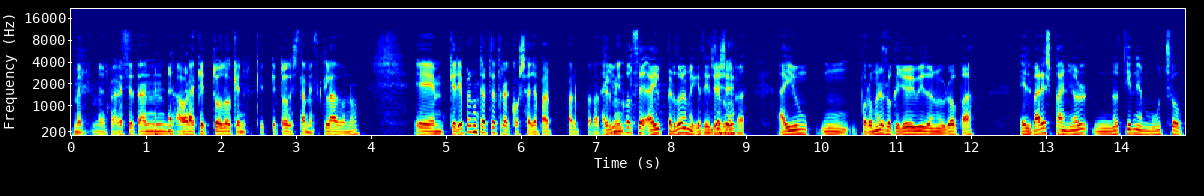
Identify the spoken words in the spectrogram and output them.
me- me parece tan ahora que todo que, que- que todo está mezclado, ¿no? Eh, quería preguntarte otra cosa ya para, para, para terminar. perdóname que te Sí, sí. interrumpa. Hay un, por lo menos lo que yo he vivido en Europa, el bar español no tiene mucho,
